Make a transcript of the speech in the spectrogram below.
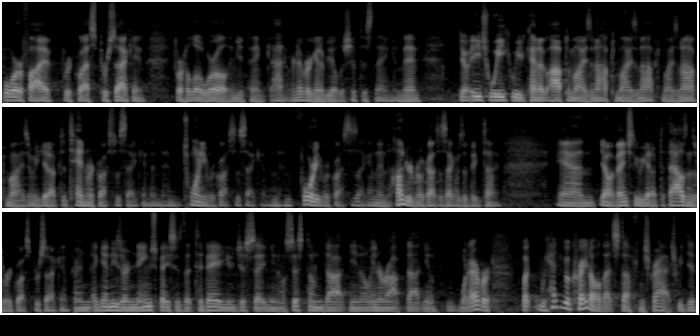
four or five requests per second for Hello World. And you think, God, we're never going to be able to ship this thing. And then, you know, each week we'd kind of optimize and optimize and optimize and optimize. And we'd get up to 10 requests a second and then 20 requests a second and then 40 requests a second and then 100 requests a second was a big time. And you know, eventually we get up to thousands of requests per second. And again, these are namespaces that today you just say, you know, system dot, you know, interop dot, you know, whatever. But we had to go create all that stuff from scratch. We did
